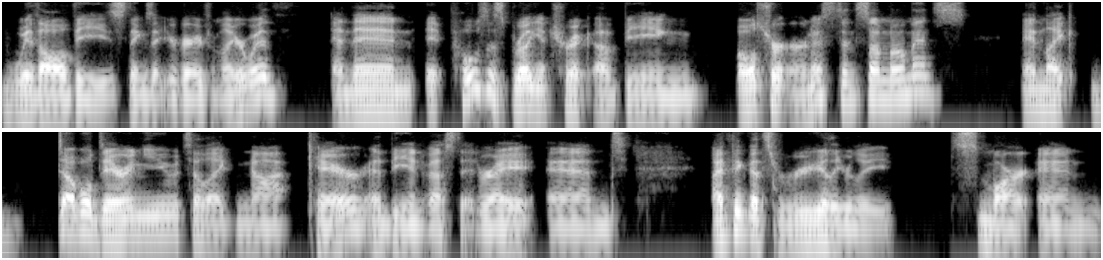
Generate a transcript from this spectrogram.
with all these things that you're very familiar with and then it pulls this brilliant trick of being ultra earnest in some moments and like double daring you to like not care and be invested right and i think that's really really smart and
